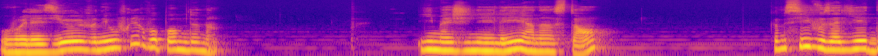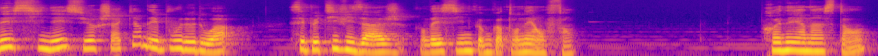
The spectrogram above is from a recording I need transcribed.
Ouvrez les yeux, venez ouvrir vos paumes de main. Imaginez-les un instant comme si vous alliez dessiner sur chacun des bouts de doigts ces petits visages qu'on dessine comme quand on est enfant. Prenez un instant,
